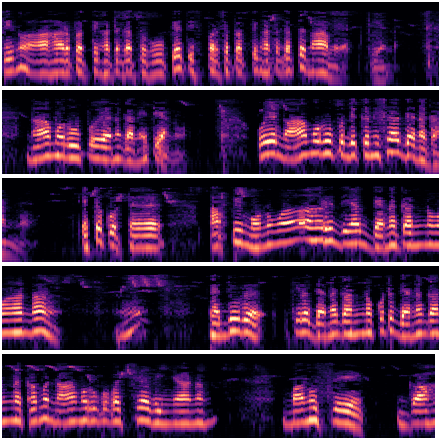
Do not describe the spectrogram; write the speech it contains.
තියෙනවා. ආහාර ප්‍රත්‍යෙන් හටගත්තු රූපයත් ස්පර්ශ ප්‍රත්‍යෙන් හටගත්තු නාමයක් කියන නාම රූප යන ගණයට යනවා. ඔය නාම රූප දෙක නිසා දැනගන්නවා. එතකොට අපි මොනවා හරි දෙයක් දැනගන්නවා නම් පැදුර කියලා දැනගන්නකොට දැනගන්නකම නාම රූප පත්‍ය විඥානං. මිනිස්සේ ගහ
